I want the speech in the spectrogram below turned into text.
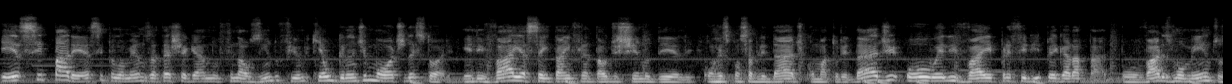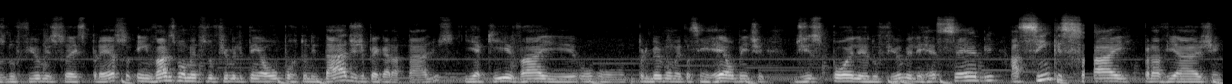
esse parece, pelo menos até chegar no finalzinho do filme, que é o grande mote da história. Ele vai aceitar enfrentar o destino dele com responsabilidade, com maturidade, ou ele vai preferir pegar atalho. Por vários momentos no filme isso é expresso, em vários momentos do filme ele tem a oportunidade de pegar atalhos, e aqui vai o, o primeiro momento assim realmente de spoiler do filme, ele recebe assim que sai para a viagem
